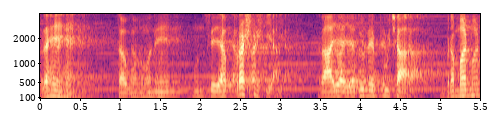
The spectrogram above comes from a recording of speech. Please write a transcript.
रहे हैं। तब उन्होंने उनसे यह प्रश्न किया। राजा यदु ने पूछा, ब्राह्मण,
